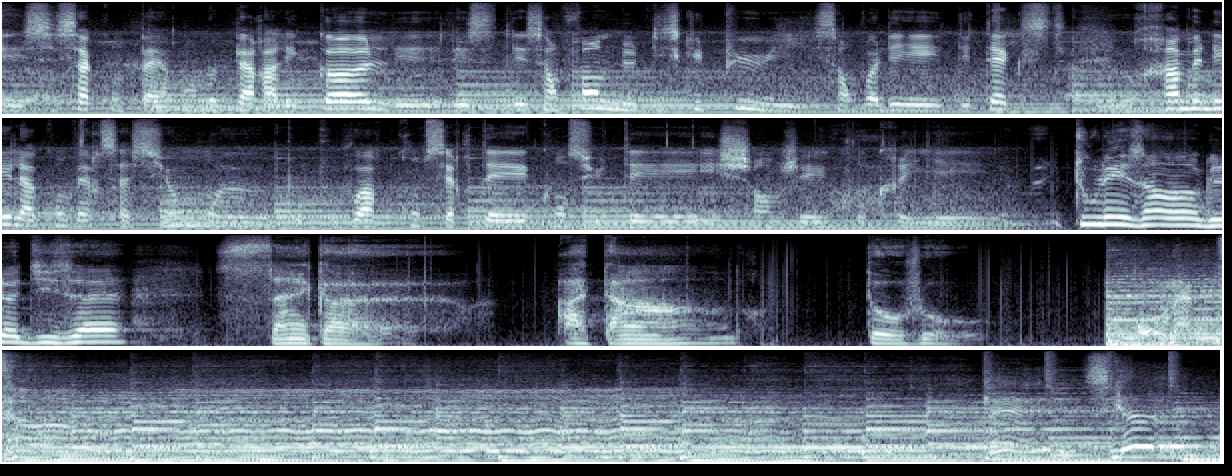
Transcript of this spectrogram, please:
Et c'est ça qu'on perd. On le perd à l'école, les, enfants ne discutent plus, ils s'envoient des, des textes. Ramener la conversation euh, pour pouvoir concerter, consulter, échanger, co-créer. Tous les angles disaient 5 heures. Attendre toujours. On attend. Qu'est-ce que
